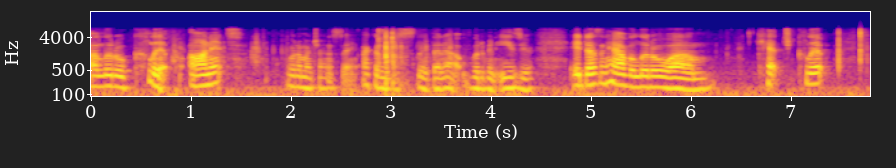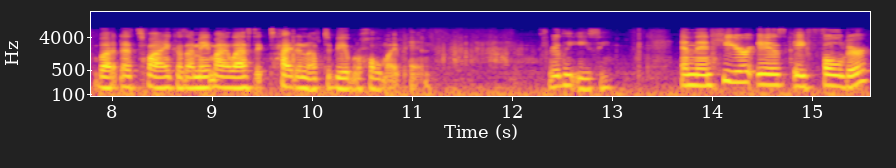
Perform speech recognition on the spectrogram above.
a little clip on it. What am I trying to say? I could have just slid that out. Would have been easier. It doesn't have a little um, catch clip, but that's fine because I made my elastic tight enough to be able to hold my pen. Really easy. And then here is a folder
